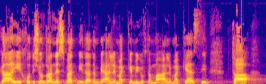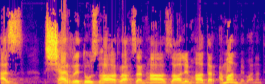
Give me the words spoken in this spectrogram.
گاهی خودشون را نسبت می‌دادن به اهل مکه. می‌گفتن ما اهل مکه هستیم تا از شر دزدها راهزنها ظالمها در امان ببانند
